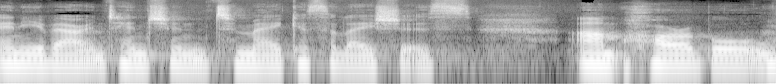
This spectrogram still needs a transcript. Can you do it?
any of our intention to make a salacious, um, horrible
